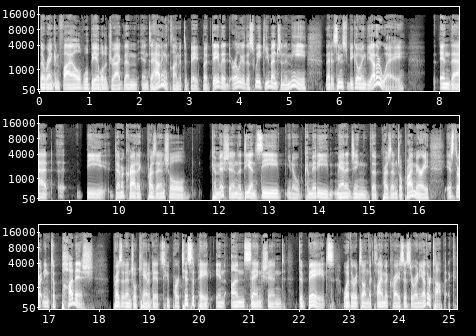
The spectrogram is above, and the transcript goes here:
the rank and file will be able to drag them into having a climate debate. But David, earlier this week, you mentioned to me that it seems to be going the other way, in that uh, the Democratic presidential commission, the DNC, you know, committee managing the presidential primary, is threatening to punish presidential candidates who participate in unsanctioned debates, whether it's on the climate crisis or any other topic.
